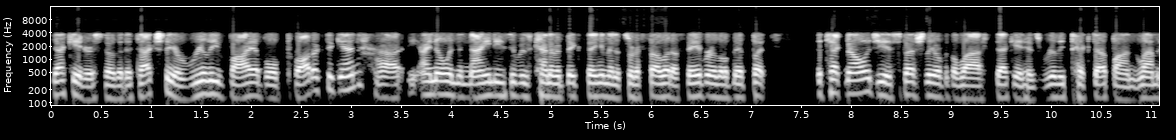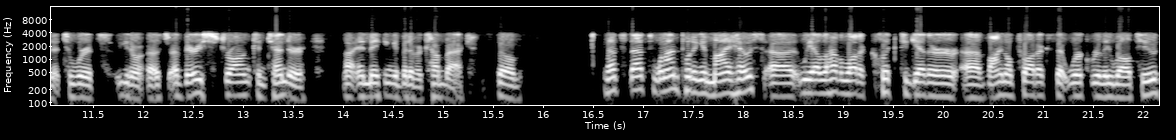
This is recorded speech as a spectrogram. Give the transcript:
decade or so that it's actually a really viable product again. Uh, I know in the 90s it was kind of a big thing and then it sort of fell out of favor a little bit, but the technology, especially over the last decade, has really picked up on laminate to where it's you know a, a very strong contender uh, and making a bit of a comeback. So that's that's what I'm putting in my house. Uh, we have a lot of click together uh, vinyl products that work really well too.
